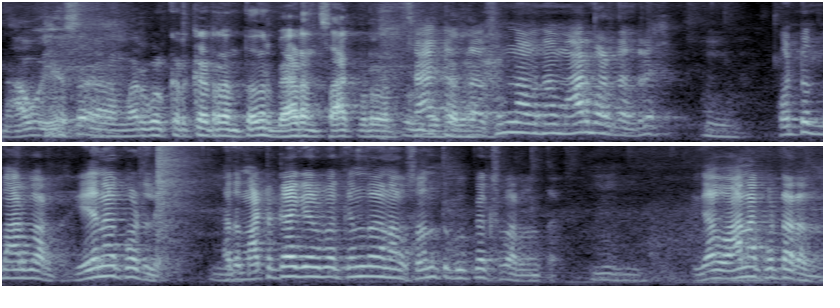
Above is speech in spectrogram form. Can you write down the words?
ನಾವು ಎಸ ಮರಗಳು ಕಡ್ಕಡ್ರ ಅಂತಂದ್ರೆ ಬೇಡ ಅಂತ ಸಾಕು ಬಿಡ್ರ ಸುಮ್ಮನೆ ನಾವು ಮಾರಬಾರ್ದಲ್ರಿ? ಕೊಟ್ಟದ್ದು ಮಾರಬಾರ್ದು. ಏನೇ ಕೊಡಲಿ. ಅದು ಮಠಕ್ಕಾಗಿ ಇರ್ಬೇಕಂದ್ರೆ ನಾವು ಸ್ವಂತಕ್ಕೆ ಉಪಯೋಗಿಸ್ಬಾರ್ದು ಅಂತ ಈಗ ವಾಹನ ಕೊಟ್ಟಾರ ಅದನ್ನ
